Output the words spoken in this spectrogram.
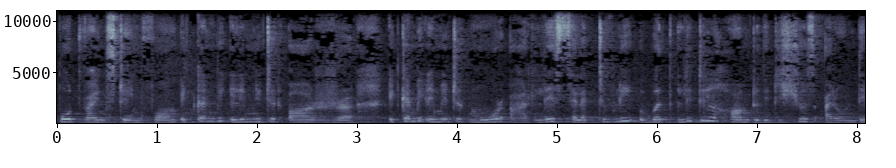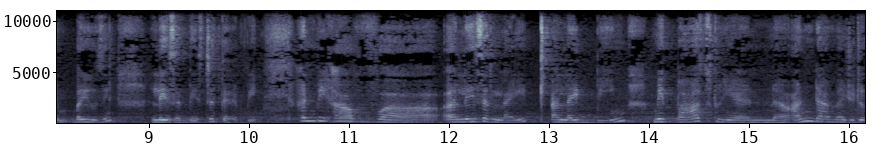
port wine stain form, it can be eliminated or uh, it can be eliminated more or less selectively with little harm to the tissues around them by using laser-based therapy. And we have uh, a laser light, a light beam may pass to an undamaged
